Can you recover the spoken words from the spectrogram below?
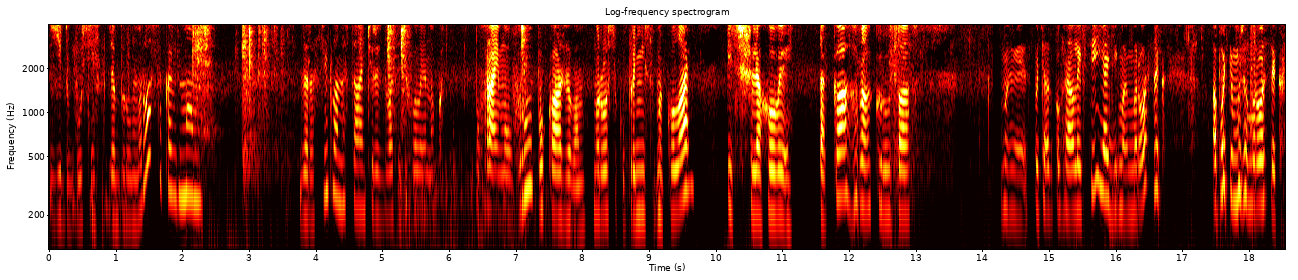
Їду бусі, заберу морозика від мами. Зараз світла не стане через 20 хвилинок. Пограємо в гру, покажу вам. Морозику приніс Миколай із шляхови. Така гра крута. Ми спочатку грали всі, я Діма Моросик, а потім уже Моросик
